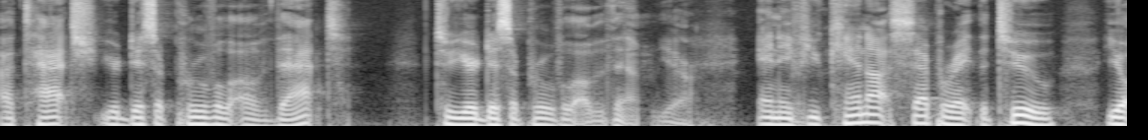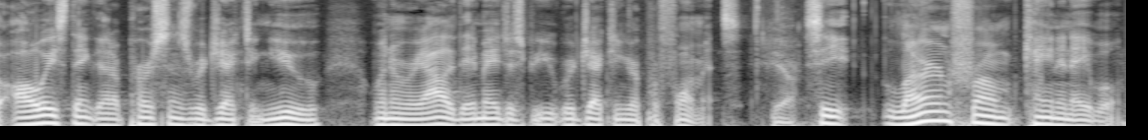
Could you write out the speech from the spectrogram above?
attach your disapproval of that to your disapproval of them. Yeah. And if you cannot separate the two, you'll always think that a person is rejecting you when in reality they may just be rejecting your performance. Yeah. See, learn from Cain and Abel.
